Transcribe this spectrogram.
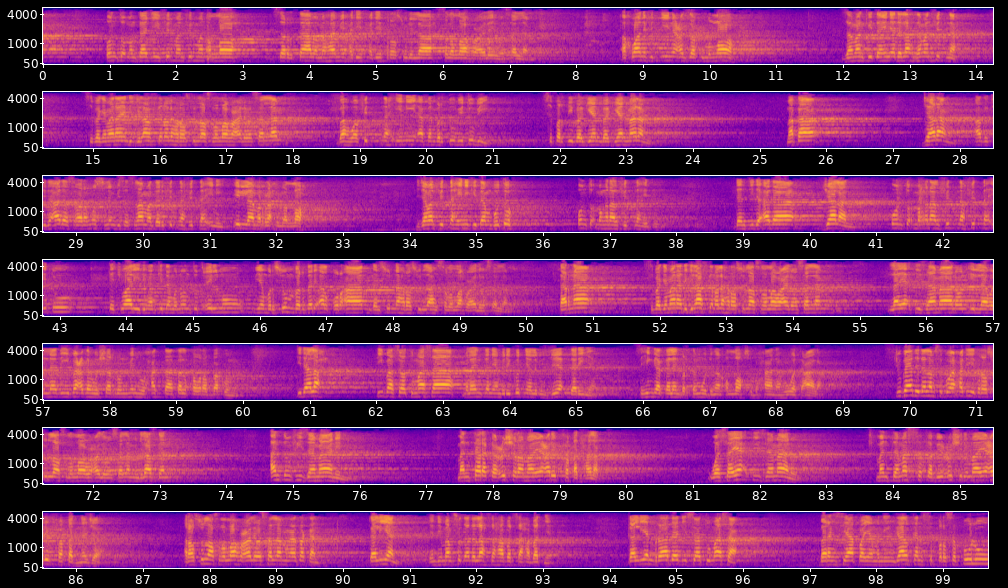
untuk mengkaji firman-firman Allah serta memahami hadis-hadis Rasulullah sallallahu alaihi wasallam. Akhwani fi din azzakumullah. Zaman kita ini adalah zaman fitnah. Sebagaimana yang dijelaskan oleh Rasulullah sallallahu alaihi wasallam bahwa fitnah ini akan bertubi-tubi seperti bagian-bagian malam. Maka jarang atau tidak ada seorang muslim bisa selamat dari fitnah-fitnah ini illa man rahimallah. Di zaman fitnah ini kita membutuh untuk mengenal fitnah itu. Dan tidak ada jalan untuk mengenal fitnah-fitnah itu kecuali dengan kita menuntut ilmu yang bersumber dari Al-Qur'an dan sunnah Rasulullah sallallahu alaihi wasallam. Karena sebagaimana dijelaskan oleh Rasulullah sallallahu alaihi wasallam لا يأتي زمان إلا والذي بعده شر منه حتى تلقوا ربكم tidaklah tiba suatu masa melainkan yang berikutnya lebih jelek darinya sehingga kalian bertemu dengan Allah Subhanahu wa taala juga di dalam sebuah hadis Rasulullah sallallahu alaihi wasallam menjelaskan antum fi zamanin man taraka ushra ma ya'rif faqad halak wa sayati zamanun man tamassaka bi ushri ma ya'rif faqad naja. Rasulullah sallallahu alaihi wasallam mengatakan, kalian yang dimaksud adalah sahabat-sahabatnya. Kalian berada di suatu masa barang siapa yang meninggalkan sepersepuluh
